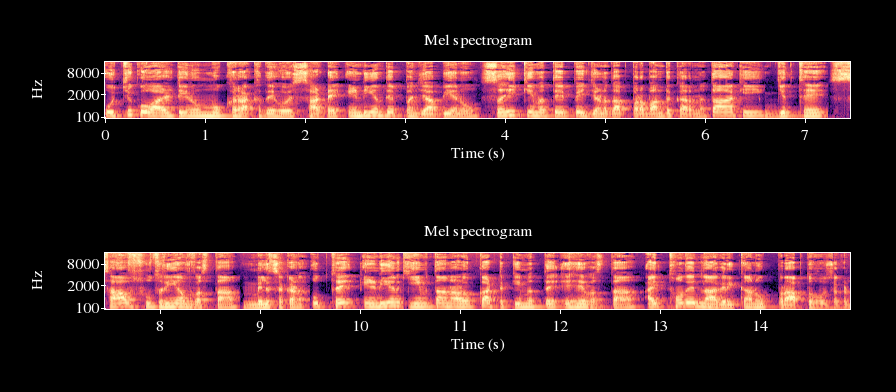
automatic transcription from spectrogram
ਉੱਚ ਕੁਆਲਿਟੀ ਨੂੰ ਮੁੱਖ ਰੱਖਦੇ ਹੋਏ ਸਾਡੇ ਇੰਡੀਅਨ ਤੇ ਪੰਜਾਬੀਆਂ ਨੂੰ ਸਹੀ ਕੀਮਤ ਤੇ ਭੇਜਣ ਦਾ ਪ੍ਰਬੰਧ ਕਰਨ ਤਾਂ ਕਿ ਜਿੱਥੇ ਸਾਫ਼ ਸੁਥਰੀਆਂ ਵਸਤਾਂ ਮਿਲ ਸਕਣ, ਉੱਥੇ ਇੰਡੀਅਨ ਕੀਮਤਾਂ ਨਾਲੋਂ ਘੱਟ ਕੀਮਤ ਤੇ ਇਹ ਵਸਤਾਂ ਇੱਥੋਂ ਦੇ ਨਾਗਰਿਕਾਂ ਨੂੰ ਪ੍ਰਾਪਤ ਹੋ ਸਕਣ।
